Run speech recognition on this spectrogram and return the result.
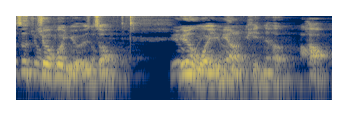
这就会有一种因为微妙的平衡。好，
